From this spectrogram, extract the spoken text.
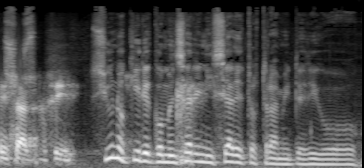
Exacto, sí. Si uno quiere comenzar a iniciar estos trámites, digo...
